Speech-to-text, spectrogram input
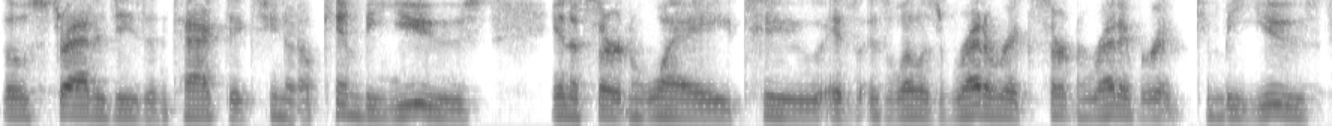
those strategies and tactics, you know, can be used in a certain way to, as as well as rhetoric, certain rhetoric can be used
